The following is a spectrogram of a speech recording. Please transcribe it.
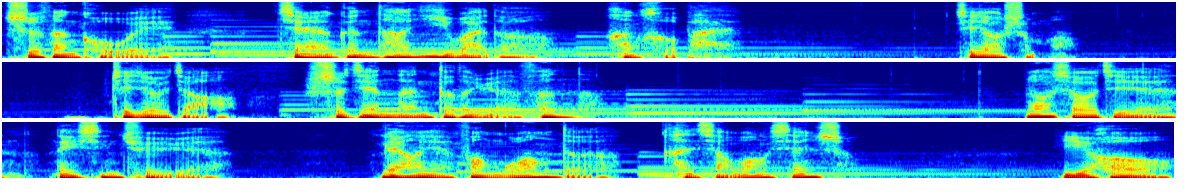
吃饭口味竟然跟他意外的很合拍，这叫什么？这就叫世间难得的缘分呢。喵小姐内心雀跃，两眼放光的看向汪先生：“以后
